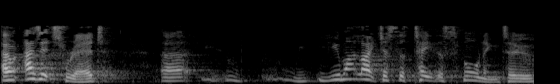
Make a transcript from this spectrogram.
And as it's read, uh, you might like just to take this morning to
